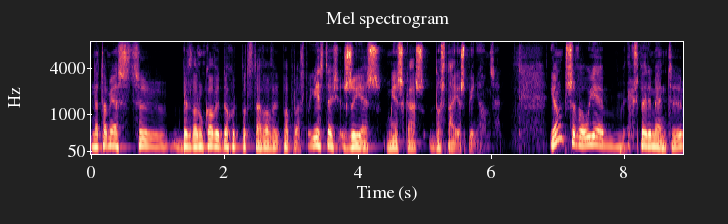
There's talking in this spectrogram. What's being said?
natomiast y, bezwarunkowy dochód podstawowy po prostu. Jesteś, żyjesz, mieszkasz, dostajesz pieniądze. I on przywołuje eksperymenty,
